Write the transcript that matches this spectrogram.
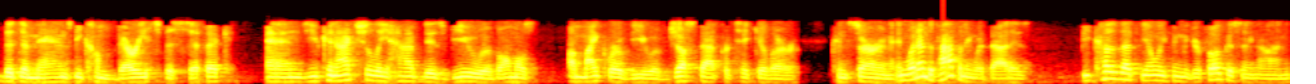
The demands become very specific. And you can actually have this view of almost a micro view of just that particular concern. And what ends up happening with that is because that's the only thing that you're focusing on,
